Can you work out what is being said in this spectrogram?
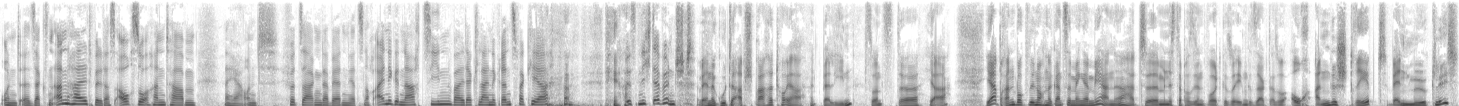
Und äh, Sachsen-Anhalt will das auch so handhaben. Naja, und ich würde sagen, da werden jetzt noch einige nachziehen, weil der kleine Grenzverkehr ja. ist nicht erwünscht. Wäre eine gute Absprache teuer mit Berlin. Sonst, äh, ja. Ja, Brandenburg will noch eine ganze Menge mehr, ne? hat äh, Ministerpräsident Woidke soeben gesagt. Also auch angestrebt, wenn möglich,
